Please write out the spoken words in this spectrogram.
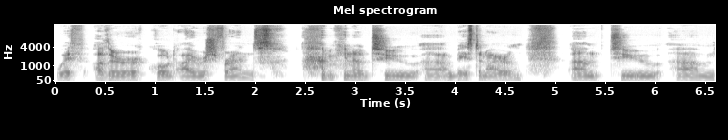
with other quote Irish friends, you know, to uh, I'm based in Ireland, um, to um,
